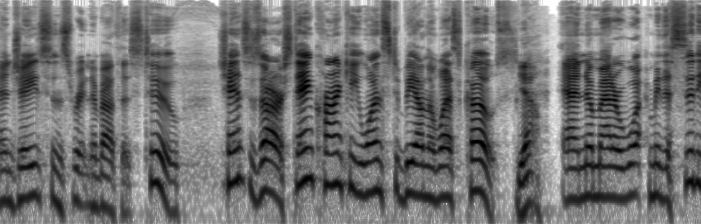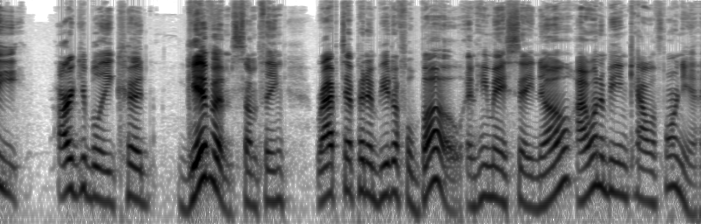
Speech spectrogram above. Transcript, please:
and Jason's written about this too, chances are Stan Kroenke wants to be on the West Coast. Yeah. And no matter what, I mean, the city arguably could give him something wrapped up in a beautiful bow, and he may say, "No, I want to be in California."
